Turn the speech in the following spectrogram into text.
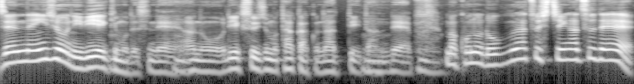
前年以上に利益もですね、うん、あの利益水準も高くなっていたんで、うん、まあ、この6月7月で、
